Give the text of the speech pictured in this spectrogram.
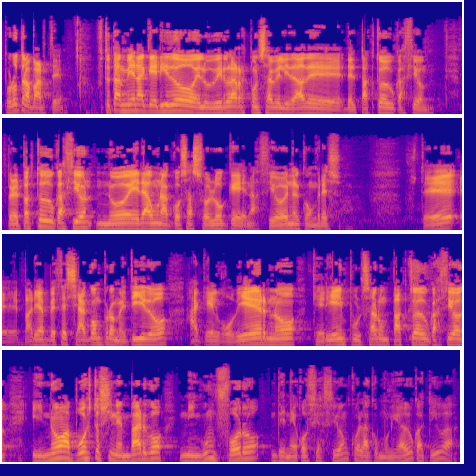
Por otra parte, usted también ha querido eludir la responsabilidad del Pacto de Educación, pero el Pacto de Educación no era una cosa solo que nació en el Congreso. Usted eh, varias veces se ha comprometido a que el Gobierno quería impulsar un pacto de educación y no ha puesto, sin embargo, ningún foro de negociación con la comunidad educativa,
